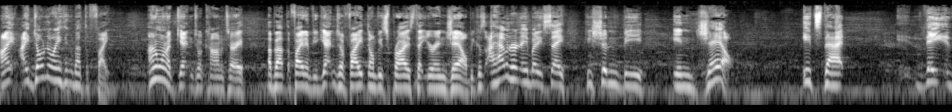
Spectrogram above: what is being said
I, I don't know anything about the fight. I don't want to get into a commentary about the fight. If you get into a fight, don't be surprised that you're in jail because I haven't heard anybody say he shouldn't be in jail. It's that they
